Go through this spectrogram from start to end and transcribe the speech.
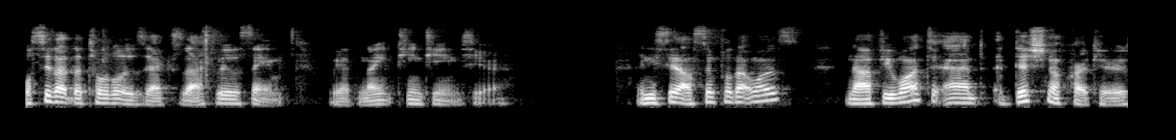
we'll see that the total is exactly the same. We have 19 teams here. And you see how simple that was? Now, if you want to add additional criteria,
